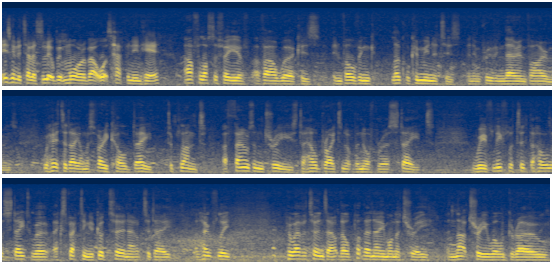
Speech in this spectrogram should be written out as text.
He's going to tell us a little bit more about what's happening here our philosophy of, of our work is involving local communities and improving their environment. We're here today on this very cold day to plant a thousand trees to help brighten up the Northborough estate. We've leafleted the whole estate. We're expecting a good turnout today and hopefully whoever turns out, they'll put their name on a tree and that tree will grow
